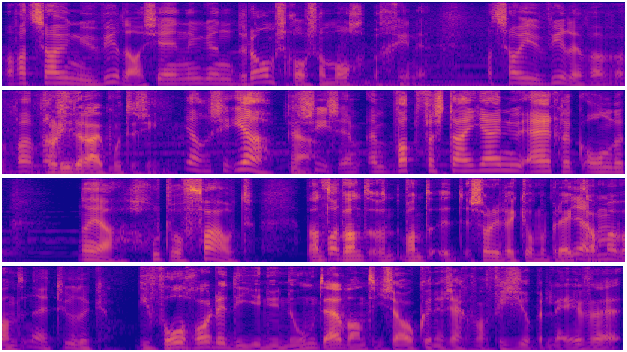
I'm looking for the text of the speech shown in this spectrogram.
maar wat zou je nu willen als jij nu een droomschool zou mogen beginnen? Wat zou je willen? Waar, waar- Hoe zou die eruit moeten zien? ja, ja, precies. En, en wat versta jij nu eigenlijk onder, nou ja, goed of fout? Want, Wat- want, want, want, eh, sorry dat ik je onderbreek, Ja. Tamme, want Nee, tuurlijk. die volgorde die je nu noemt, hè, want je zou kunnen zeggen van visie op het leven,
